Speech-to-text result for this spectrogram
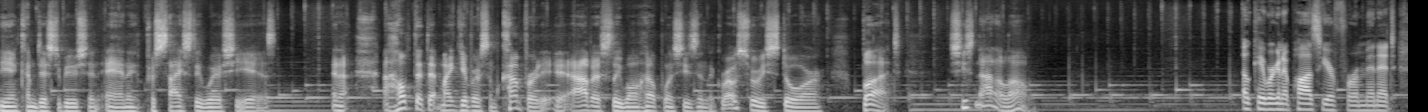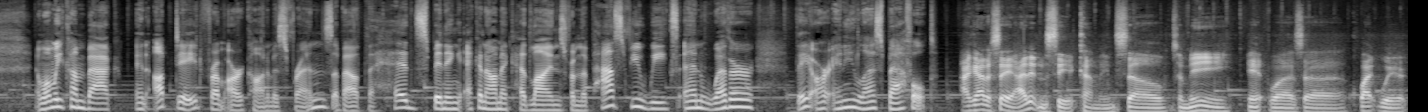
the income distribution and precisely where she is. And I, I, hope that that might give her some comfort. It obviously won't help when she's in the grocery store, but she's not alone. Okay, we're going to pause here for a minute. And when we come back, an update from our economist friends about the head spinning economic headlines from the past few weeks and whether they are any less baffled. I got to say, I didn't see it coming. So to me, it was uh, quite weird.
